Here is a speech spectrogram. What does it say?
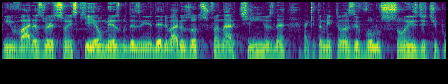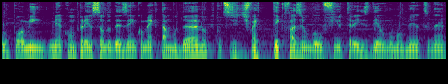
em várias versões que eu mesmo desenhei dele, vários outros fanartinhos, né? Aqui também tem umas evoluções de tipo, pô, minha, minha compreensão do desenho, como é que tá mudando. Putz, a gente vai ter que fazer um golfinho 3D em algum momento, né?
